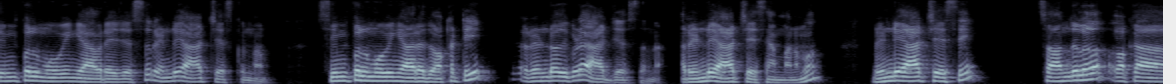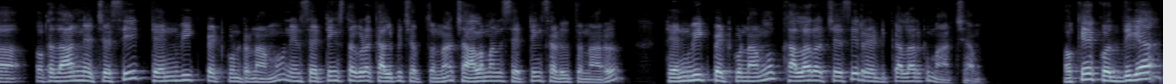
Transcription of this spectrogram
simple moving averages రెండు యాడ్ చేసుకున్నాం. సింపుల్ మూవింగ్ యావరేజ్ ఒకటి రెండోది కూడా యాడ్ చేస్తున్నా. రెండు యాడ్ చేసాం మనము. రెండు యాడ్ చేసి సో అందులో ఒక ఒక దాన్ని వచ్చేసి టెన్ వీక్ పెట్టుకుంటున్నాము. నేను సెట్టింగ్స్తో కూడా కలిపి చెప్తున్నా. చాలామంది సెట్టింగ్స్ అడుగుతున్నారు. టెన్ వీక్ పెట్టుకున్నాము. కలర్ వచ్చేసి రెడ్ కలర్కి మార్చాము. ఓకే? కొద్దిగా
